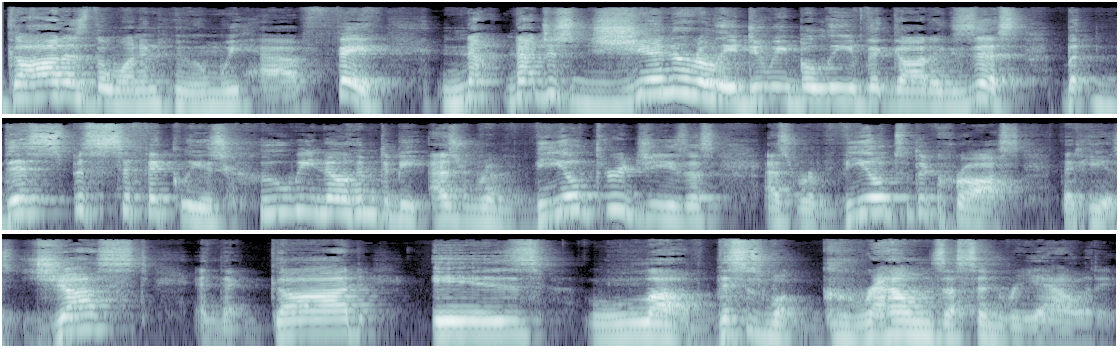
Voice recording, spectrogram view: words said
God is the one in whom we have faith. Not, not just generally do we believe that God exists, but this specifically is who we know him to be as revealed through Jesus, as revealed to the cross, that he is just and that God is love. This is what grounds us in reality.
